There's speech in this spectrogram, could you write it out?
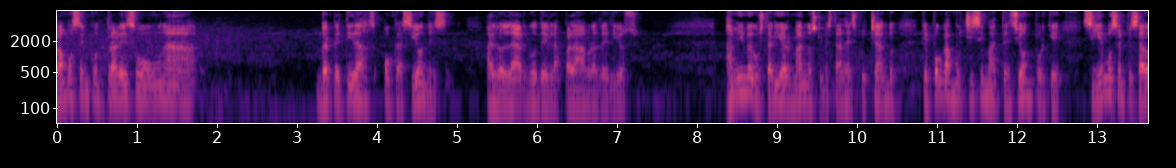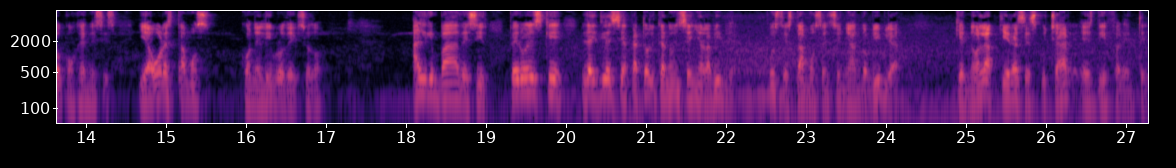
Vamos a encontrar eso una repetidas ocasiones a lo largo de la palabra de Dios. A mí me gustaría, hermanos que me están escuchando, que pongan muchísima atención porque si hemos empezado con Génesis y ahora estamos con el libro de Éxodo, alguien va a decir, pero es que la Iglesia Católica no enseña la Biblia. Pues estamos enseñando Biblia. Que no la quieras escuchar es diferente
